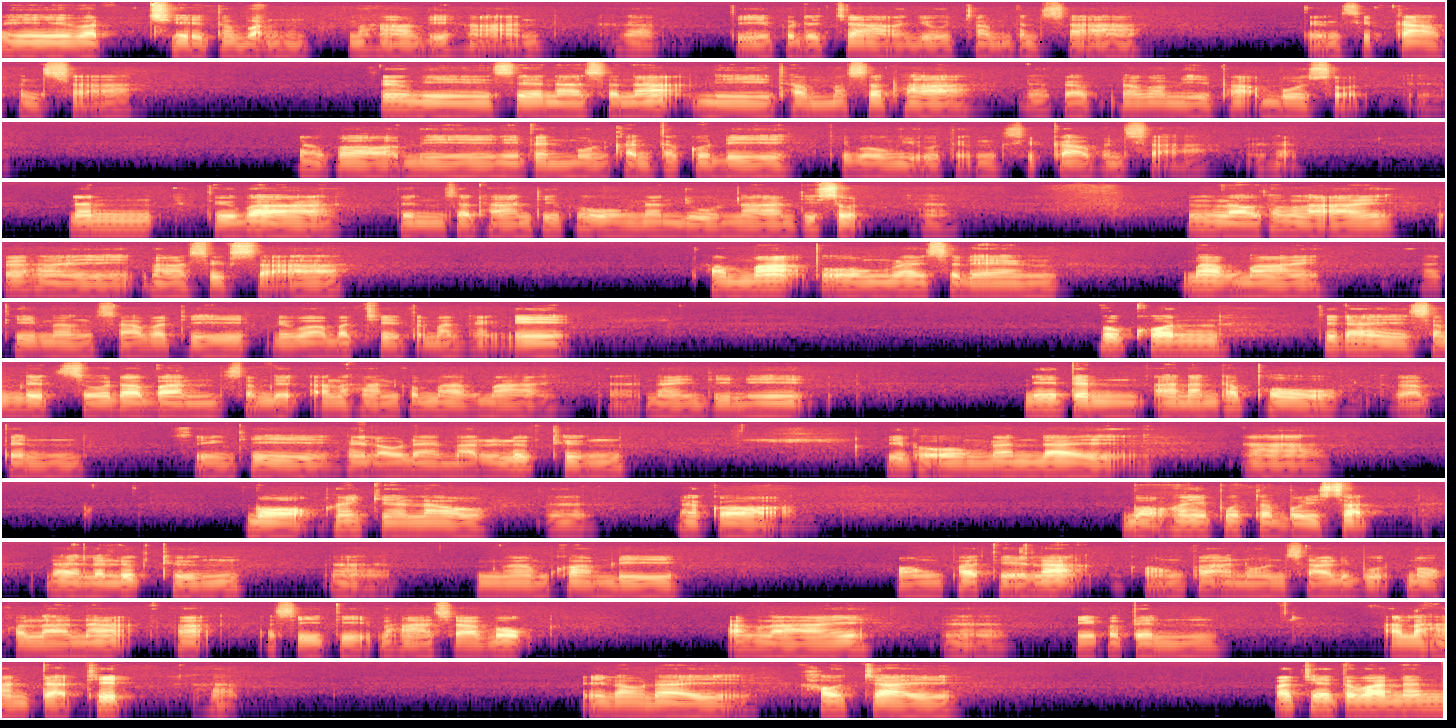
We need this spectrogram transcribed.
มีวัดเชตวันมหาวิหารนะครับที่พระพุทธเจ้าอยู่จำพรรษาถึง 19พรรษา ซึ่งมีเสนาสนะมีธรรมสภานะครับ แล้วก็มีพระอุโบสถแล้วก็มีนี่เป็นมูลคันธกุฎีที่พระองค์อยู่ถึง 19พรรษานะครับนั้นถือว่าเป็นสถานที่พระองค์นั้นอยู่นานที่สุด ซึ่งเราทั้งหลายก็ให้มาศึกษา ธรรมะพระองค์ได้แสดงมากมายที่เมืองสาวัตถีหรือว่าวัดเชตวันแห่งนี้ บุคคลที่ได้สำเร็จโสดาบันสำเร็จอรหันต์ก็มากมายในที่นี้ นี่เป็นอนันทโพนะครับเป็นสิ่งที่ให้เราได้มาระลึกถึง ที่พระองค์นั้นได้ บอกให้แก่เราแล้วก็ บอกให้พุทธบริษัทได้ระลึกถึงงามความดีของพระเถระของพระอนุนสารีบุตรโมคคลานะ พระอสีติมหาสาบกทั้งหลายนี่ก็เป็นอรหันต์แปดทิศครับให้เราได้เข้าใจวัดเชตวันนั้น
